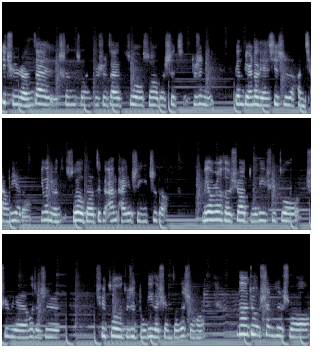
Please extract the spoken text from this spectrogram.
一群人在生存，就是在做所有的事情，就是你跟别人的联系是很强烈的，因为你们所有的这个安排也是一致的，没有任何需要独立去做区别，或者是去做就是独立的选择的时候，那就甚至说，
